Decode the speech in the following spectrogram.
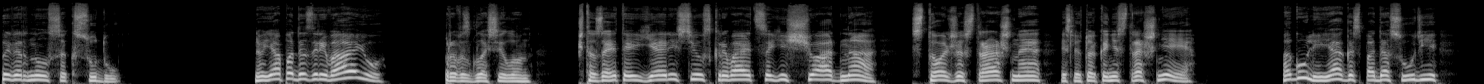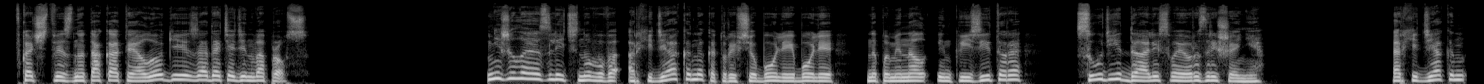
повернулся к суду. «Но я подозреваю», — провозгласил он, «что за этой ересью скрывается еще одна, столь же страшная, если только не страшнее. Могу ли я, господа судьи, в качестве знатока теологии задать один вопрос?» Не желая злить нового архидиакона, который все более и более напоминал инквизитора, судьи дали свое разрешение. Архидиакон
